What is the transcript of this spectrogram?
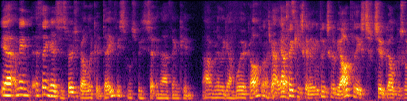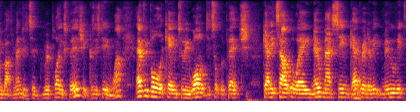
Yeah, I mean, the thing is, I suppose you've got to look at Davies. Must be sitting there thinking, "I'm really going to work hard." I get Yeah, I think he's going to. I think it's going to be hard for these two goalkeepers coming back from injury to replace Bursik because he's doing well. Every ball that came to him, he walloped it up the pitch, get it out the way, no messing, get Yeah. rid of it, move it.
